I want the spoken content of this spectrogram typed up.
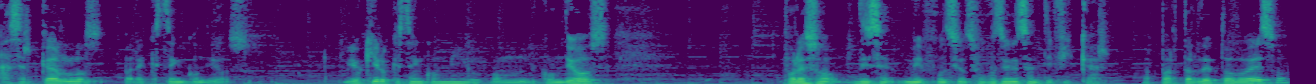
acercarlos para que estén con Dios. Yo quiero que estén conmigo, con, con Dios. Por eso dicen, mi función, su función es santificar, apartar de todo eso,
